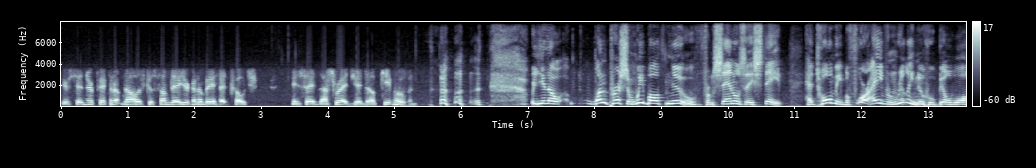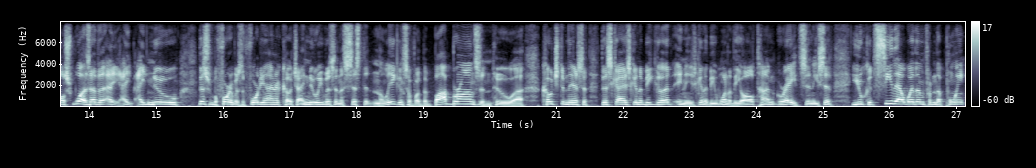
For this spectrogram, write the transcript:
You're sitting there picking up knowledge because someday you're going to be a head coach. He'd say, that's right, J Dub, keep moving. Well, you know, one person we both knew from San Jose State had told me before I even really knew who Bill Walsh was. I, I, I knew this was before he was a 49er coach. I knew he was an assistant in the league and so forth. But Bob Bronzan, who uh, coached him there, said, This guy's going to be good and he's going to be one of the all time greats. And he said, You could see that with him from the point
